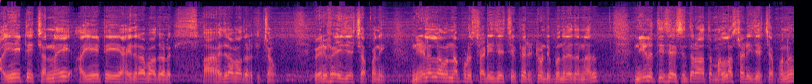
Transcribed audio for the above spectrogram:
ఐఐటి చెన్నై ఐఐటి హైదరాబాద్ వాళ్ళకి హైదరాబాద్ వాళ్ళకి ఇచ్చాం. వెరిఫై చేసి చెప్పని. నీళ్ళల్లో ఉన్నప్పుడు స్టడీ చేసి చెప్పారు ఎటువంటి ఇబ్బంది లేదన్నారు. నీళ్ళు తీసేసిన తర్వాత మళ్ళీ స్టడీ చేసి చెప్పను.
